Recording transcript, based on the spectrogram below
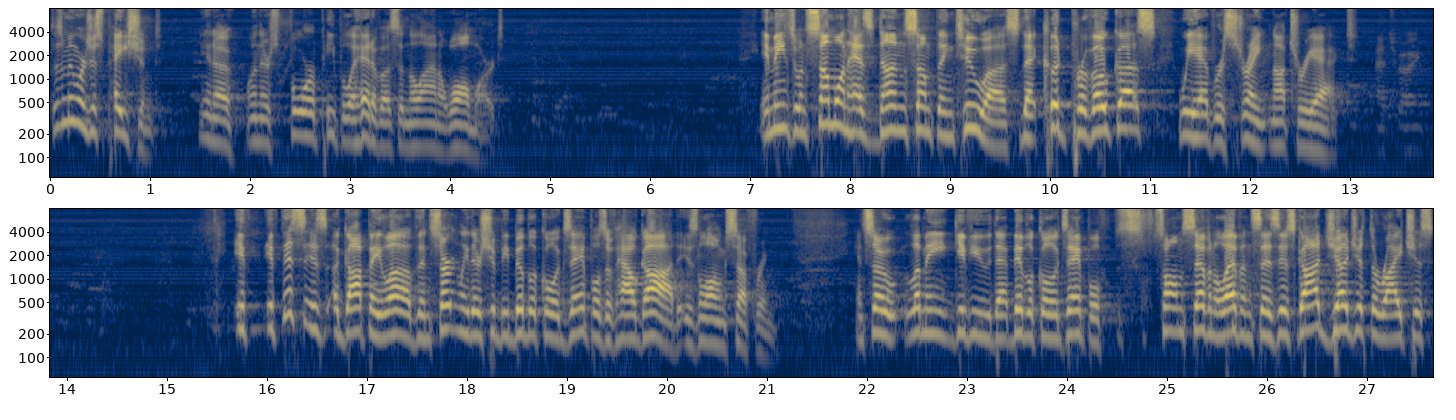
Doesn't mean we're just patient, you know, when there's four people ahead of us in the line at Walmart. It means when someone has done something to us that could provoke us, we have restraint not to react. That's right. If, if this is agape love, then certainly there should be biblical examples of how God is long suffering. And so let me give you that biblical example. Psalm 7:11 says this, God judgeth the righteous.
